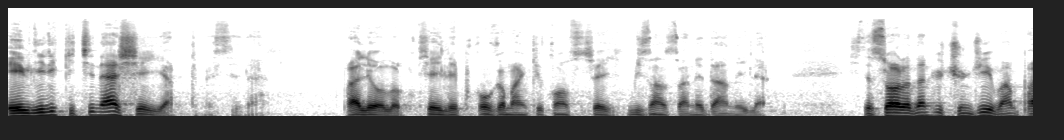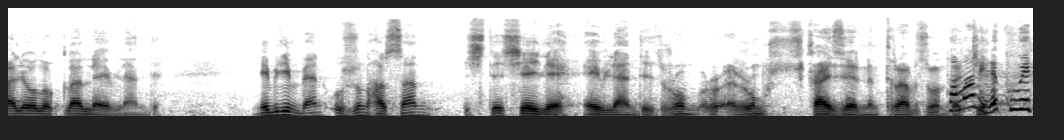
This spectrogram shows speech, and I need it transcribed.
evlilik için her şeyi yaptı mesela. Paleolog şeyle o zamanki şey Bizans hanedanıyla. İşte sonradan 3. Ivan paleologlarla evlendi. Ne bileyim ben Uzun Hasan işte şeyle evlendi. Rum, Rum Kaiser'inin Trabzon'daki. Tamamıyla kuvvet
